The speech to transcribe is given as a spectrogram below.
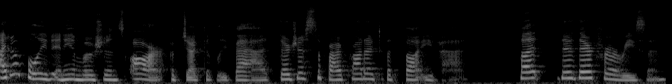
I don't believe any emotions are objectively bad, they're just the byproduct of a thought you've had. But they're there for a reason.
